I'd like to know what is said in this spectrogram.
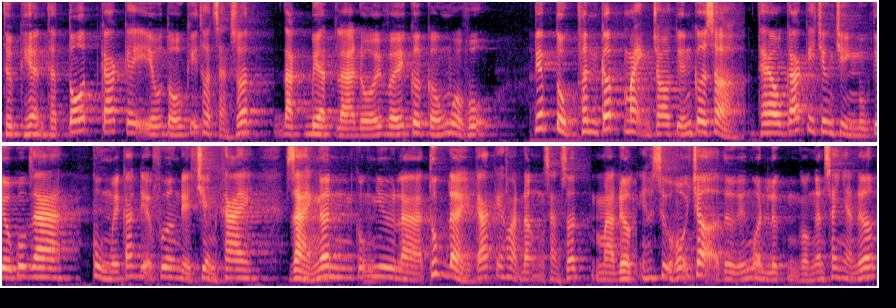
thực hiện thật tốt các cái yếu tố kỹ thuật sản xuất đặc biệt là đối với cơ cấu mùa vụ tiếp tục phân cấp mạnh cho tuyến cơ sở theo các cái chương trình mục tiêu quốc gia cùng với các địa phương để triển khai giải ngân cũng như là thúc đẩy các cái hoạt động sản xuất mà được sự hỗ trợ từ cái nguồn lực của ngân sách nhà nước,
